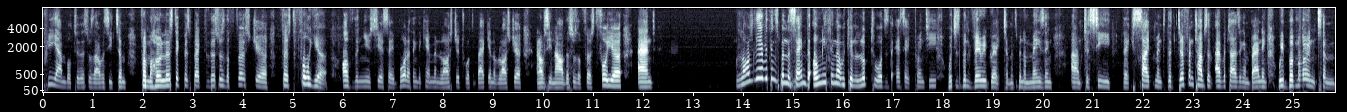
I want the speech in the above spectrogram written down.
preamble to this was obviously Tim, from a holistic perspective, this was the first year, first full year of the new CSA board. I think they came in last year towards the back end of last year, and obviously now this was the first full year and largely everything's been the same. The only thing that we can look towards is the SA20, which has been very great, Tim. It's been amazing um, to see the excitement, the different types of advertising and branding. We bemoan, Tim,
